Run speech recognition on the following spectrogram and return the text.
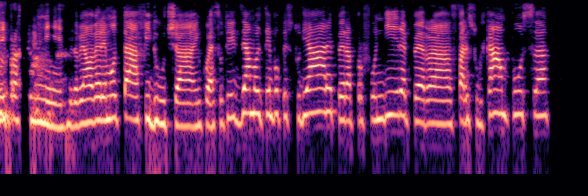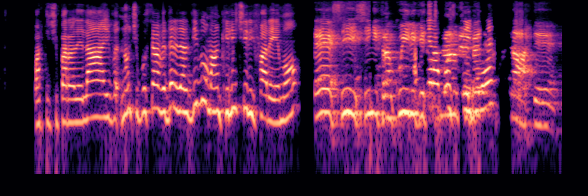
nei prossimi mesi. Dobbiamo avere molta fiducia in questo. Utilizziamo il tempo per studiare, per approfondire, per uh, stare sul campus, partecipare alle live. Non ci possiamo vedere dal vivo, ma anche lì ci rifaremo. Eh sì, sì, tranquilli che ci saranno delle belle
